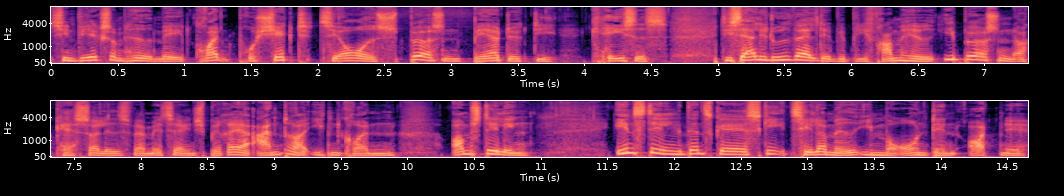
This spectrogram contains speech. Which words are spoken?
sin virksomhed med et grønt projekt til årets Børsen Bæredygtig Cases. De særligt udvalgte vil blive fremhævet i børsen og kan således være med til at inspirere andre i den grønne omstilling. Indstillingen den skal ske til og med i morgen den 8.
